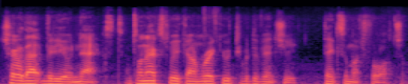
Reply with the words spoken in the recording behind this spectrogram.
check out that video next. Until next week, I'm Ricky with Da Vinci. Thanks so much for watching.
